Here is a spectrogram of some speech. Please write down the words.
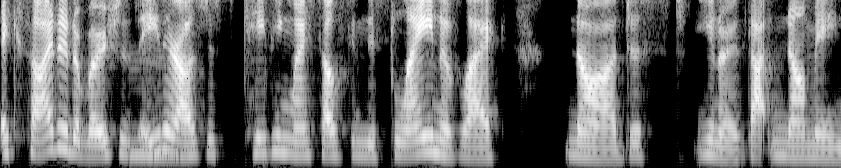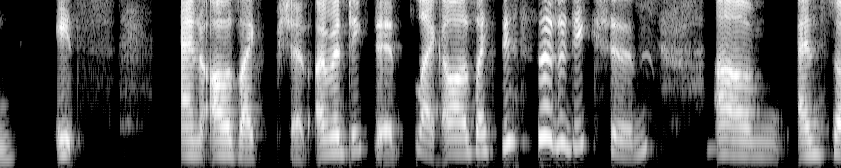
excited emotions either. Mm. I was just keeping myself in this lane of like, nah, just, you know, that numbing. It's, and I was like, shit, I'm addicted. Like, I was like, this is an addiction. Um, and so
